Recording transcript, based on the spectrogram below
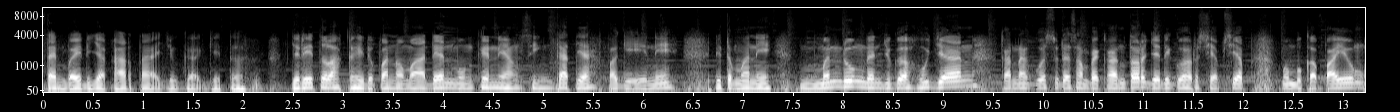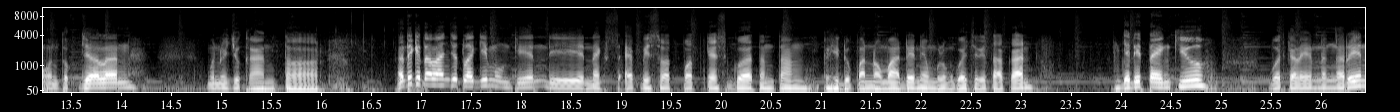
standby di Jakarta juga gitu. Jadi itulah kehidupan nomaden mungkin yang singkat ya pagi ini ditemani mendung dan juga hujan karena gue sudah sampai kantor jadi gue harus siap-siap membuka payung untuk jalan menuju kantor. Nanti kita lanjut lagi mungkin di next episode podcast gue tentang kehidupan nomaden yang belum gue ceritakan. Jadi thank you buat kalian yang dengerin.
